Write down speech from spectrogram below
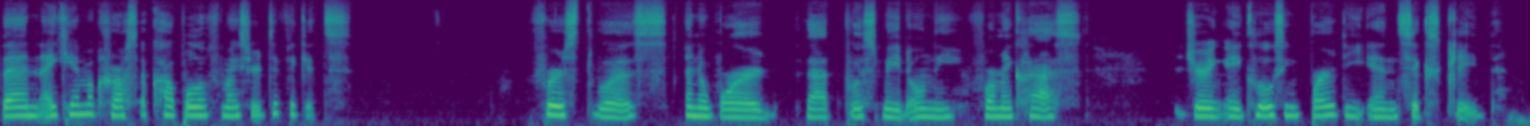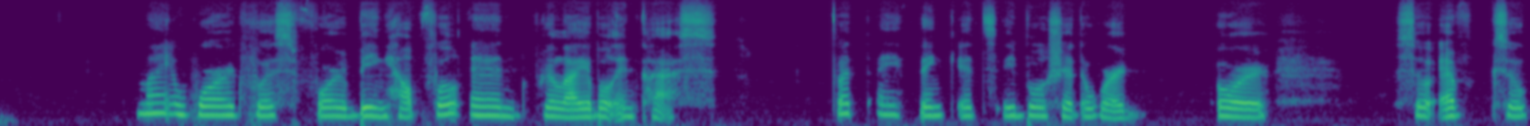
Then I came across a couple of my certificates. First was an award that was made only for my class during a closing party in sixth grade. My award was for being helpful and reliable in class. But I think it's a bullshit award or so ev- so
